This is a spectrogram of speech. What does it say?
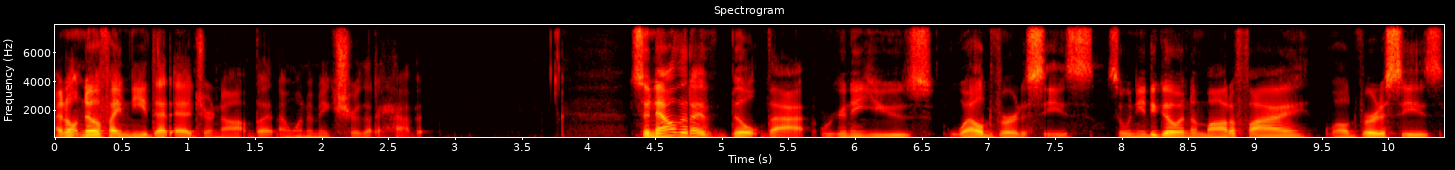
I don't know if I need that edge or not, but I want to make sure that I have it. So now that I've built that, we're going to use weld vertices. So we need to go into modify weld vertices.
